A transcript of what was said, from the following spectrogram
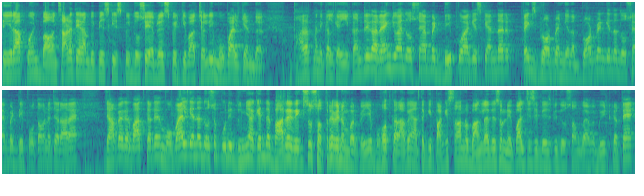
तेरह पॉइंट बावन, साढ़े तेरह एम की स्पीड दोस्तों एवरेज स्पीड की बात चली मोबाइल के अंदर। भारत में निकल के ये कंट्री का रैंक जो है दोस्तों यहाँ पे डिप हुआ कि इसके अंदर फिक्स ब्रॉडबैंड के अंदर। ब्रॉडबैंड के अंदर दोस्तों यहाँ पे डिप होता हुआ नज़र आ रहा है। जहाँ पे अगर बात करते हैं मोबाइल के अंदर दोस्तों पूरी दुनिया के अंदर भारत एक नंबर पे। ये बहुत खराब है। यहाँ तक कि पाकिस्तान और बांग्लादेश और नेपाल जैसे देश भी दोस्तों हमको यहाँ पे बीट करते हैं।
